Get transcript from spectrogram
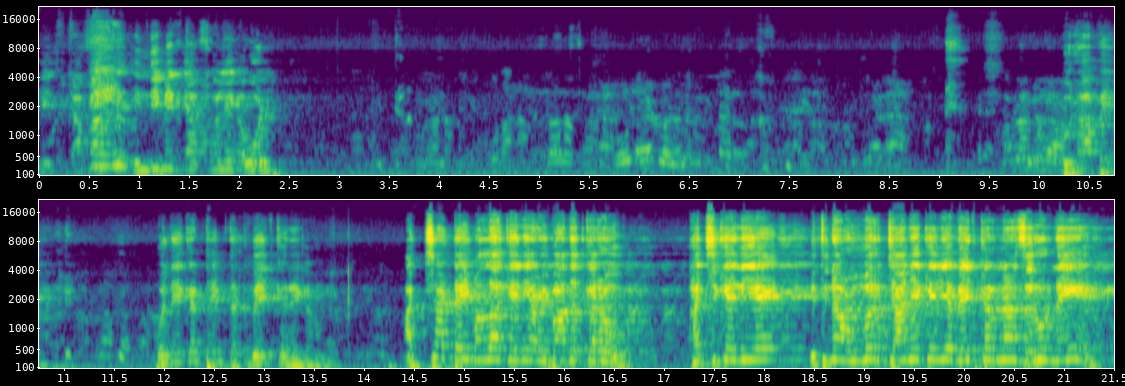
کیا بات ہندی میں کیا بولے گا اولڈ بڑھاپے۔ ہونے کا ٹائم تک ویٹ کرے گا ہم۔ اچھا ٹائم اللہ کے لیے عبادت کرو۔ حج کے لیے اتنا عمر جانے کے لیے ویٹ کرنا ضرور نہیں ہے۔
